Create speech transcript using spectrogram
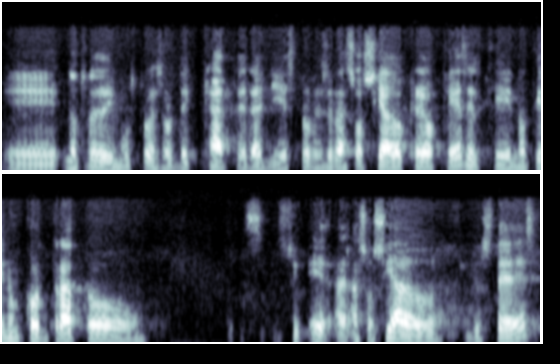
eh, nosotros le dimos profesor de cátedra, allí es profesor asociado, creo que es, el que no tiene un contrato eh, asociado de ustedes.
